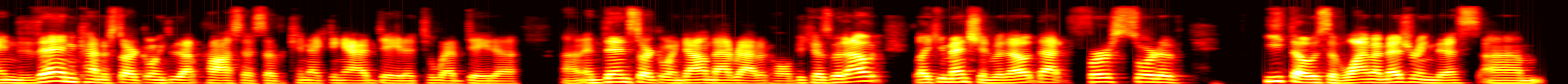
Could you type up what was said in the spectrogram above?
And then kind of start going through that process of connecting ad data to web data uh, and then start going down that rabbit hole. Because without, like you mentioned, without that first sort of ethos of why am I measuring this, um,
